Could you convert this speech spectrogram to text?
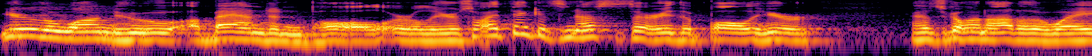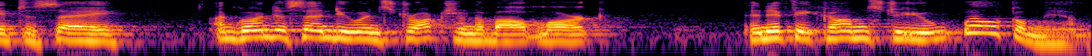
You're the one who abandoned Paul earlier. So I think it's necessary that Paul here has gone out of the way to say, I'm going to send you instruction about Mark. And if he comes to you, welcome him.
